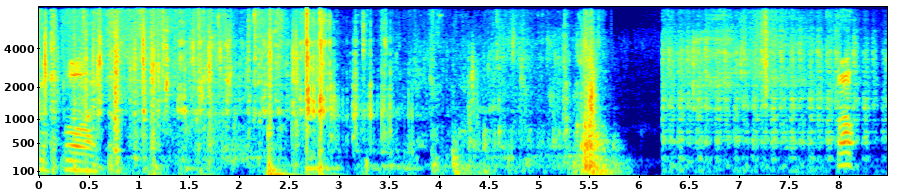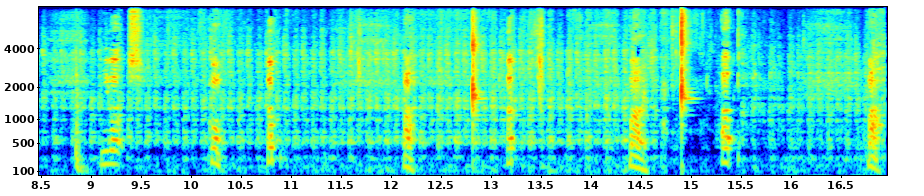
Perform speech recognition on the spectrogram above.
Good boy. Come on. You box. Come on. Up. Up. Molly. Up. On.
